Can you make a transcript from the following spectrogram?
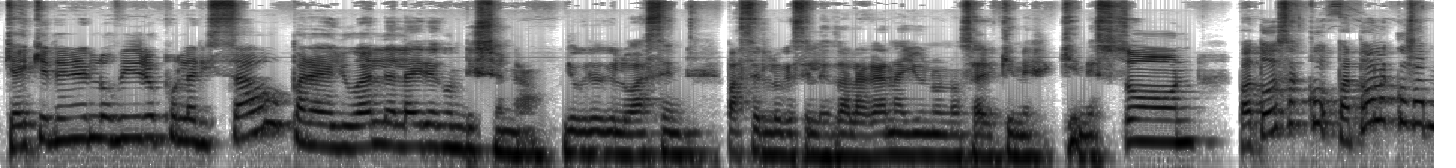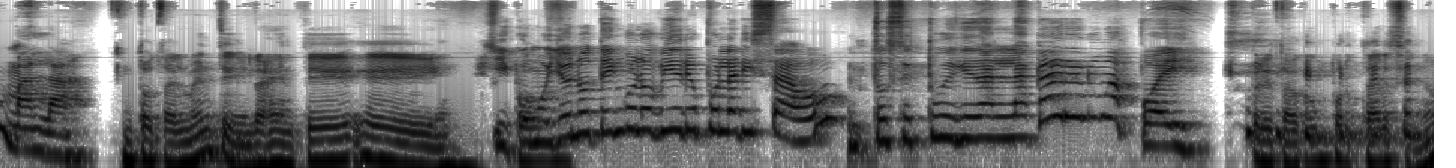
que hay que tener los vidrios polarizados para ayudarle al aire acondicionado. Yo creo que lo hacen para hacer lo que se les da la gana y uno no sabe quiénes, quiénes son, para todas esas para todas las cosas malas. Totalmente. La gente. eh, Y como yo no tengo los vidrios polarizados, entonces tuve que dar la cara nomás, pues. Pero te va a comportarse, ¿no?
